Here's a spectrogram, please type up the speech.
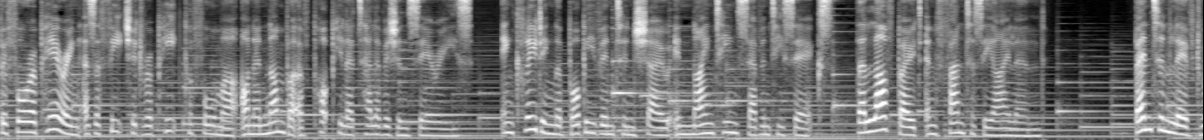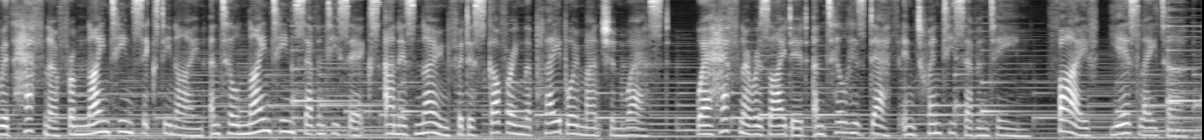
before appearing as a featured repeat performer on a number of popular television series, including The Bobby Vinton Show in 1976, The Love Boat and Fantasy Island. Benton lived with Hefner from 1969 until 1976 and is known for discovering the Playboy Mansion West, where Hefner resided until his death in 2017. Five years later,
